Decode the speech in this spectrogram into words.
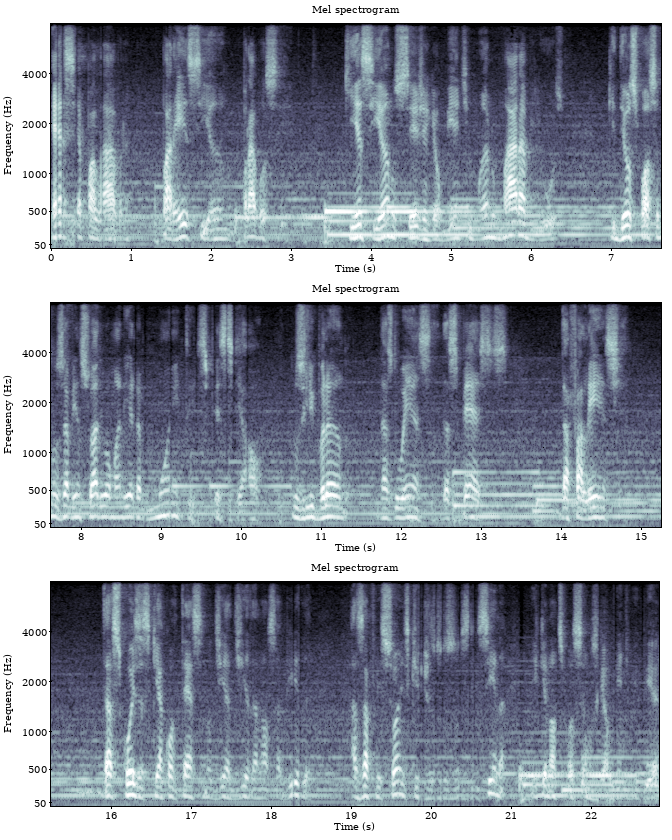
Essa é a palavra para esse ano, para você. Que esse ano seja realmente um ano maravilhoso. Que Deus possa nos abençoar de uma maneira muito especial, nos livrando das doenças, das pestes, da falência, das coisas que acontecem no dia a dia da nossa vida, as aflições que Jesus nos ensina e que nós possamos realmente viver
